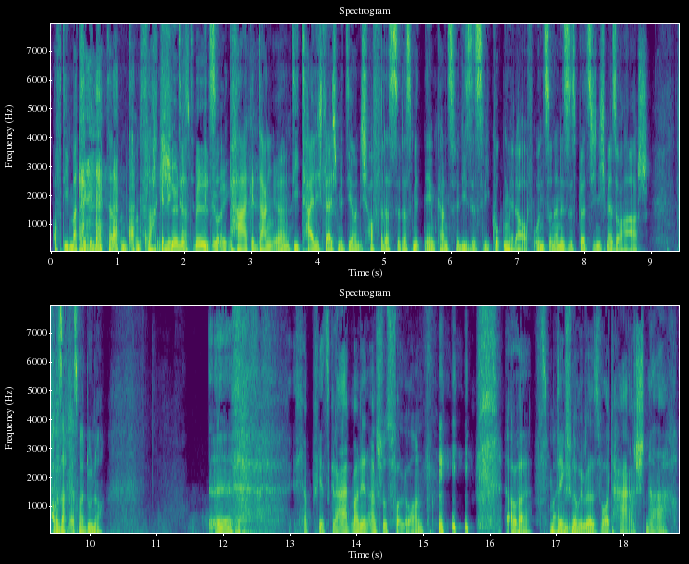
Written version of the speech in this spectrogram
auf die Matte gelegt hat und, und flachgelegt Schönes hat. Bild mit so ein übrigens. paar Gedanken, Ja. die teile ich gleich mit dir und ich hoffe, dass du das mitnehmen kannst für dieses, wie gucken wir da auf uns und dann ist es plötzlich nicht mehr so harsch. Aber sag erstmal du noch. Ich habe jetzt gerade mal den Anschluss verloren. aber denk noch Schuld. über das Wort harsch nach.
